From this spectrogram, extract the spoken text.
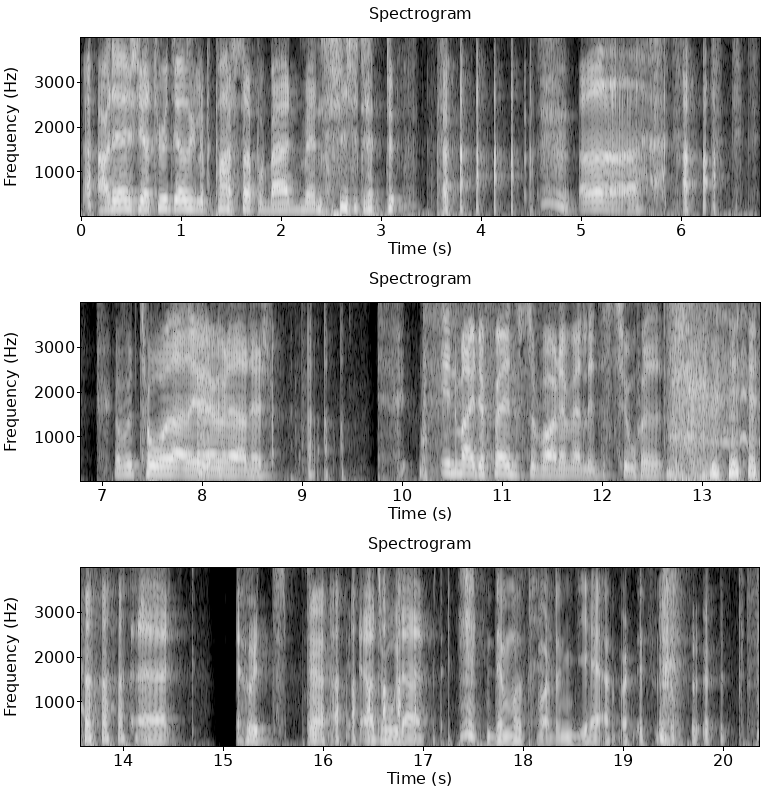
Anders, jag trodde jag skulle passa på Mad Men istället. Uh. Jag får tårar i ögonen Anders. In my defense så var det väldigt stor uh, hutt. Jag tog det. Det måste vara en jävligt stor hutt.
